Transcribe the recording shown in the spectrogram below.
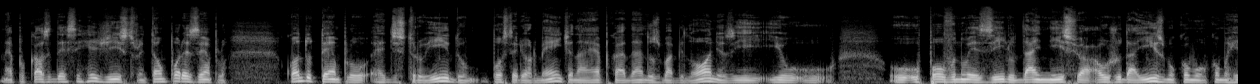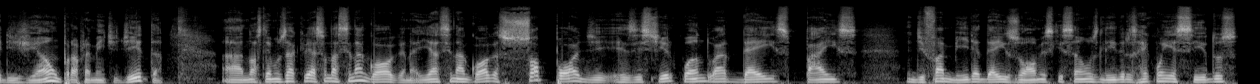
né, por causa desse registro. Então, por exemplo, quando o templo é destruído posteriormente, na época né, dos babilônios, e, e o, o o, o povo no exílio dá início ao judaísmo como, como religião propriamente dita, ah, nós temos a criação da sinagoga, né? e a sinagoga só pode existir quando há dez pais de família, dez homens que são os líderes reconhecidos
